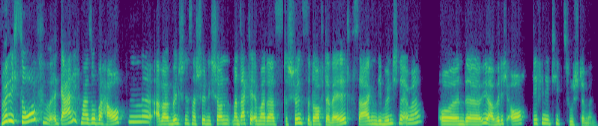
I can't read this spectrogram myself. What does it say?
Würde ich so gar nicht mal so behaupten, aber München ist natürlich schon, man sagt ja immer, das das schönste Dorf der Welt, sagen die Münchner immer. Und äh, ja, würde ich auch definitiv zustimmen.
